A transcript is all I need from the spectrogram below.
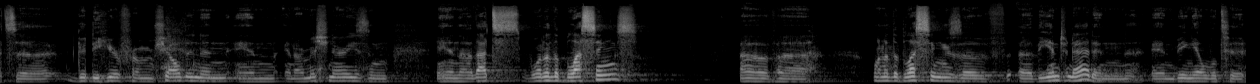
That's uh, good to hear from Sheldon and, and, and our missionaries. And, and uh, that's one of the blessings of uh, one of the blessings of uh, the internet and, and being able to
